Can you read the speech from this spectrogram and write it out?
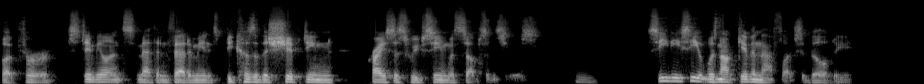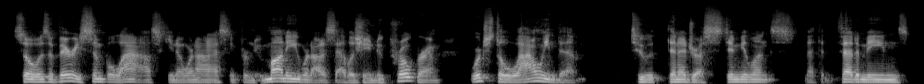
but for stimulants, methamphetamines, because of the shifting crisis we've seen with substance use. Hmm. CDC was not given that flexibility. So it was a very simple ask. You know, we're not asking for new money, we're not establishing a new program. We're just allowing them to then address stimulants, methamphetamines,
